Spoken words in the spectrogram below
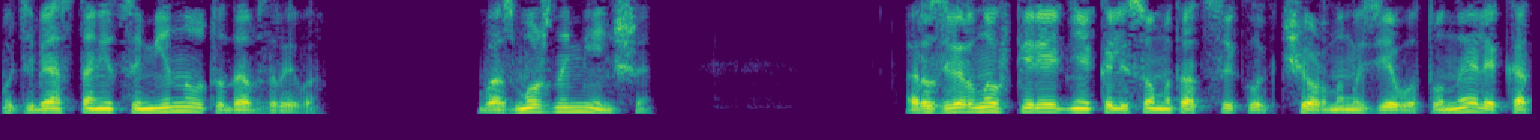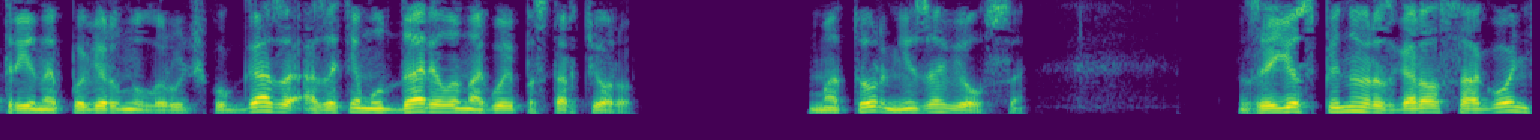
у тебя останется минута до взрыва. Возможно, меньше. Развернув переднее колесо мотоцикла к черному зеву туннеля, Катрина повернула ручку газа, а затем ударила ногой по стартеру. Мотор не завелся. За ее спиной разгорался огонь.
